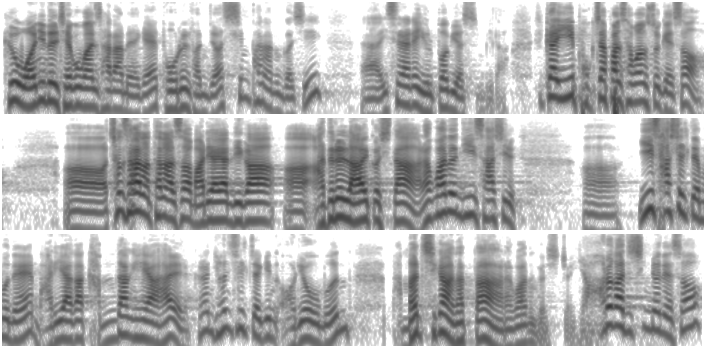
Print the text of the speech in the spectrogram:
그 원인을 제공한 사람에게 돌을 던져 심판하는 것이 아, 이스라엘의 율법이었습니다. 그러니까 이 복잡한 상황 속에서 어, 천사가 나타나서 마리아야 네가 아, 아들을 낳을 것이다라고 하는 이 사실 이 사실 때문에 마리아가 감당해야 할 그런 현실적인 어려움은 만만치가 않았다라고 하는 것이죠. 여러 가지 측면에서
